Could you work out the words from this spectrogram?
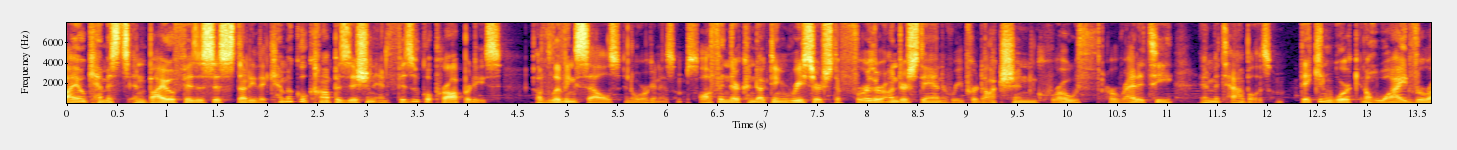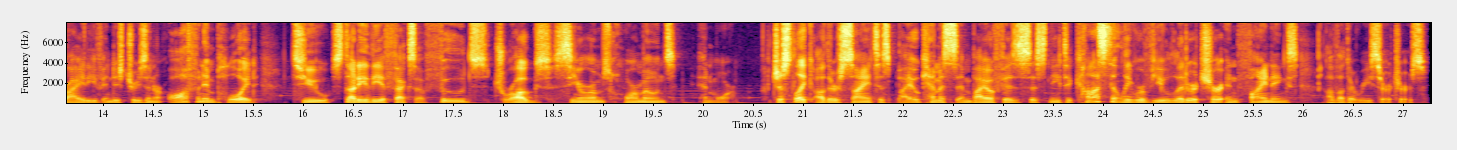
Biochemists and biophysicists study the chemical composition and physical properties of living cells and organisms. Often they're conducting research to further understand reproduction, growth, heredity, and metabolism. They can work in a wide variety of industries and are often employed to study the effects of foods, drugs, serums, hormones, and more. Just like other scientists, biochemists and biophysicists need to constantly review literature and findings of other researchers,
